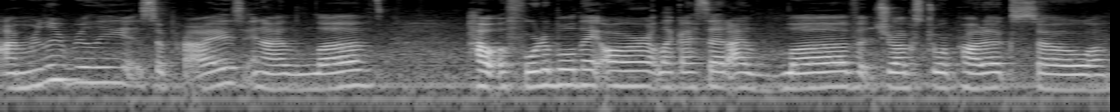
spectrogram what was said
I'm really, really surprised and I loved how affordable they are. Like I said, I love drugstore products, so um,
